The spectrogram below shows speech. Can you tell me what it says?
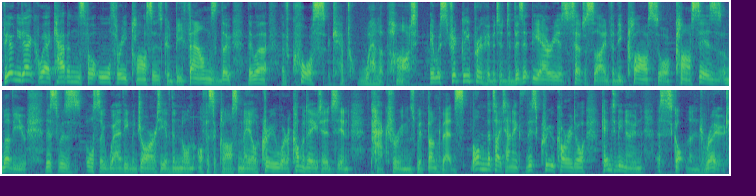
the only deck where cabins for all three classes could be found, though they were, of course, kept well apart. It was strictly prohibited to visit the areas set aside for the class or classes above you. This was also where the majority of the non-officer class male crew were accommodated in packed rooms with bunk beds. On the Titanic, this crew corridor came to be known as Scotland Road.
